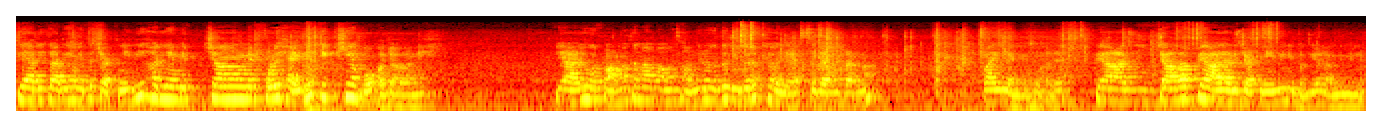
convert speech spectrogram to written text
ਤਿਆਰੀ ਕਰ ਰਹੀ ਹਾਂ ਮੈਂ ਤਾਂ ਚਟਨੀ ਦੀ, ਹਰੀਆਂ ਮਿਰਚਾਂ ਮੇਰੇ ਕੋਲ ਹੈਗੀਆਂ, ਤਿੱਖੀਆਂ ਬਹੁਤ ਜ਼ਿਆਦਾ ਨੇ। ਪਿਆਜ਼ ਹੋਰ ਪਾਵਾਂ ਤਾਂ ਨਾ ਪਾਵਾਂ, ਸਮਝ ਨਹੀਂ ਉਹਦੇ ਦੁੱਧ ਰੱਖਿਆ ਹੋਇਆ ਗੈਸ ਤੇ ਗਰਮ ਕਰਨਾ। ਪਾਈ ਲੈਣੀ ਥੋੜਾ ਜਿਹਾ। ਪਿਆਜ਼, ਜ਼ਿਆਦਾ ਪਿਆਜ਼ ਵਾਲੀ ਚਟਨੀ ਵੀ ਨਹੀਂ ਵਧੀਆ ਲੱਗਦੀ ਮੈਨੂੰ।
